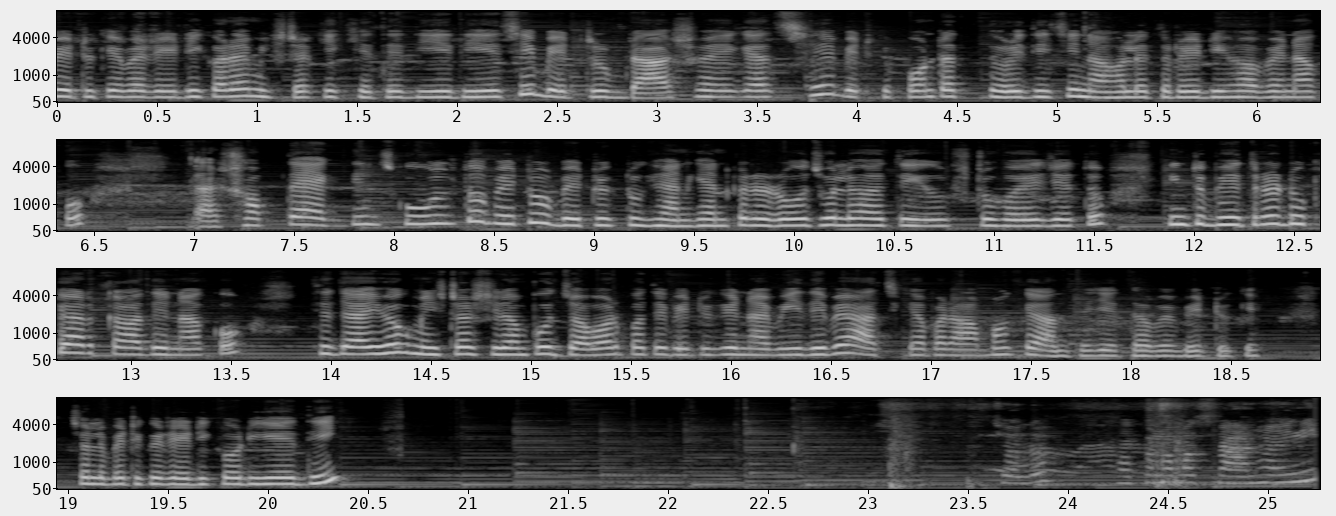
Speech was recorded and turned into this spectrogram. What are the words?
বেটুকে এবার রেডি করায় মিস্টারকে খেতে দিয়ে দিয়েছি। বেটুর ব্রাশ হয়ে গেছে। বেটুকে ফোনটা ধরে দিয়েছি, না হলে তো রেডি হবে না কো আর সপ্তাহে একদিন স্কুল তো বেটু বেটু একটু ঘ্যান ঘ্যান করে রোজ হলে হয়তো ইউজ হয়ে যেত। কিন্তু ভেতরে ঢুকে আর কাঁদে না কো সে যাই হোক, মিস্টার শ্রীরামপুর যাওয়ার পথে বেটুকে নামিয়ে দেবে। আজকে আবার আমাকে আনতে যেতে হবে বেটুকে। চলো বেটুকে রেডি করিয়ে দিই। চলো, এখন আমার স্নান হয়নি।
